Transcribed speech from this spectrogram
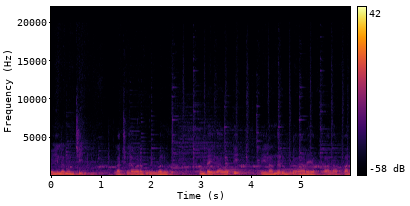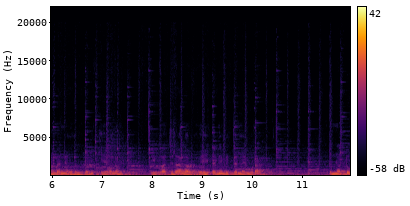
వెయ్యిల నుంచి లక్షల వరకు విలువలు ఉంటాయి కాబట్టి వీళ్ళందరూ కూడా వారి యొక్క వాళ్ళ పనులన్నీ వదులుకొని కేవలం ఈ వజ్రాల వేట నిమిత్తమే కూడా ఉన్నట్టు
